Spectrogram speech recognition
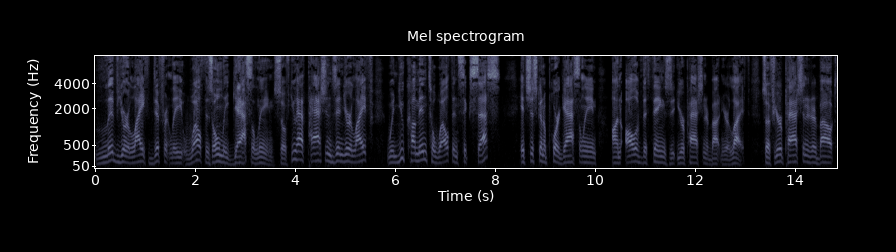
live your life differently. Wealth is only gasoline. So if you have passions in your life, when you come into wealth and success, it's just going to pour gasoline on all of the things that you're passionate about in your life. So if you're passionate about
